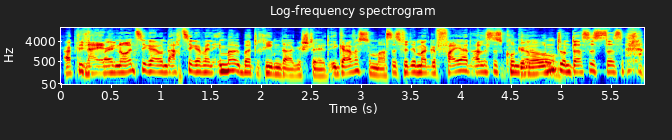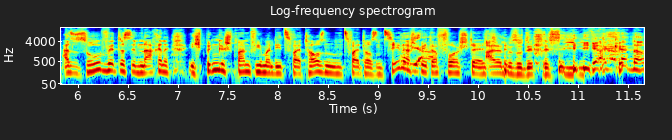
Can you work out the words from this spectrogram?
ablief. Naja, die mein, 90er und 80er werden immer übertrieben dargestellt. Egal was du machst. Es wird immer gefeiert, alles ist kunterbunt Genau. und das ist das. Also so wird es im Nachhinein. Ich bin gespannt, wie man die 2000 und 2010er ja. später vorstellt. Alle nur so depressiv. ja, genau.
